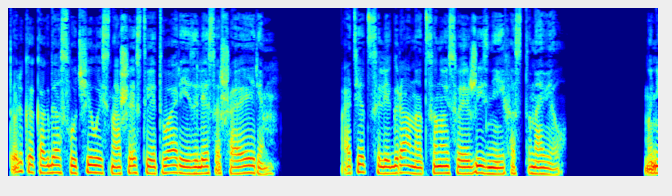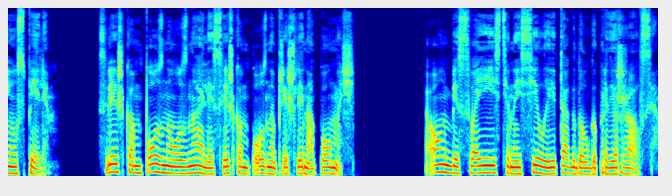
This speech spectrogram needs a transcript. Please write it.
Только когда случилось нашествие твари из леса Шаэрим, отец Леграна ценой своей жизни их остановил. Мы не успели. Слишком поздно узнали, слишком поздно пришли на помощь. А он без своей истинной силы и так долго продержался.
